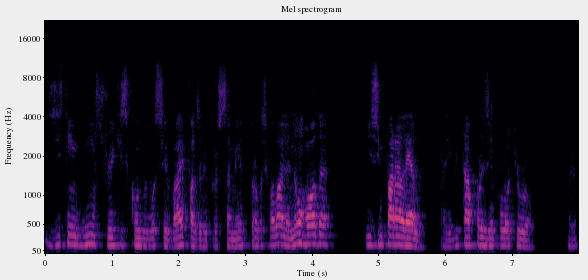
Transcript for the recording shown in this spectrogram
existem alguns tricks quando você vai fazer o reprocessamento para você falar, olha, não roda isso em paralelo, para evitar, por exemplo, o lock roll. Né?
